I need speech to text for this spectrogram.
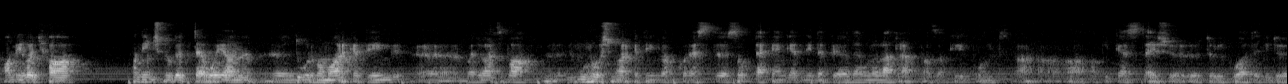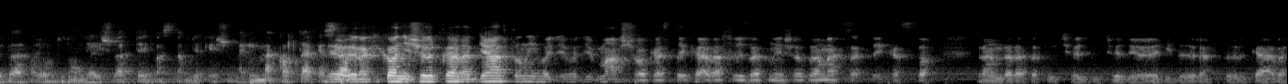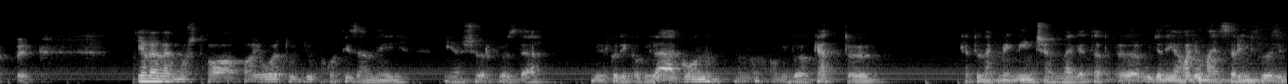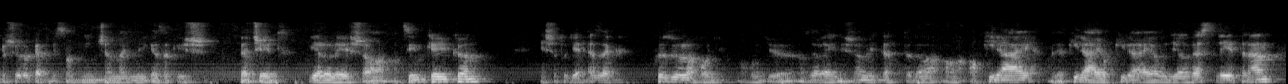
ami hogyha ha nincs mögötte olyan durva marketing, vagy arcba múlós marketing, akkor ezt szokták engedni, de például a Latrap az, aki pont, a, a, aki kezdte, és őtőlük volt egy időben, ha jól tudom, el is vették, aztán ugye később megint megkapták ezt. Jó, a... nekik annyi sört kellett gyártani, hogy, hogy mással kezdték el lefőzetni, és ezzel megszekték ezt a rendeletet, úgyhogy, úgyhogy egy időre tőlük elvették. Jelenleg most, ha, ha jól tudjuk, akkor 14 ilyen sörfőzde működik a világon, amiből kettő, kettőnek még nincsen meg, tehát ugyanilyen hagyomány szerint főzik a söröket, viszont nincsen meg még ez a kis pecsét jelölés a, a címkéjükön, és hát ugye ezek közül, ahogy, ahogy az elején is említetted, a, a, a király, vagy a királyok királya, ugye a West Léteren,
